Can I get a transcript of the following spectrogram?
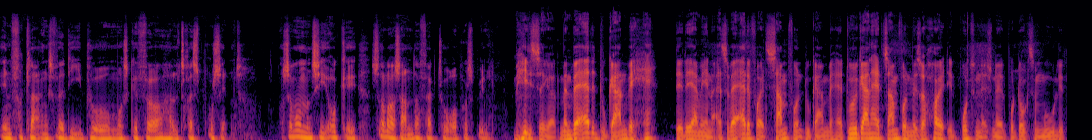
en forklaringsværdi på måske 40-50 procent. Og så må man sige, okay, så er der også andre faktorer på spil. Helt sikkert. Men hvad er det, du gerne vil have? Det er det, jeg mener. Altså, hvad er det for et samfund, du gerne vil have? Du vil gerne have et samfund med så højt et bruttonationalt produkt som muligt.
